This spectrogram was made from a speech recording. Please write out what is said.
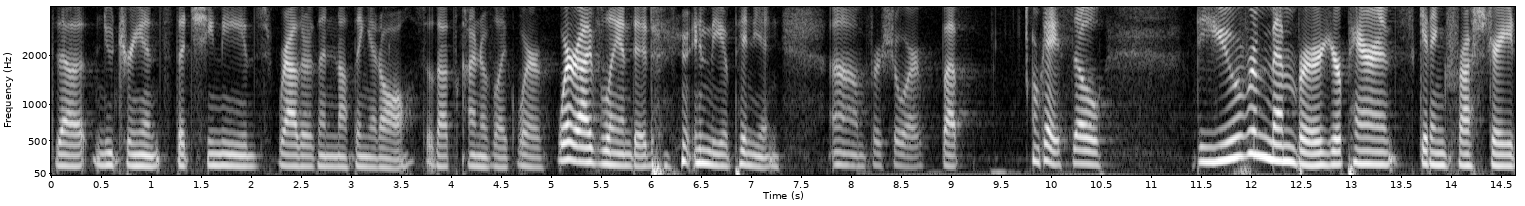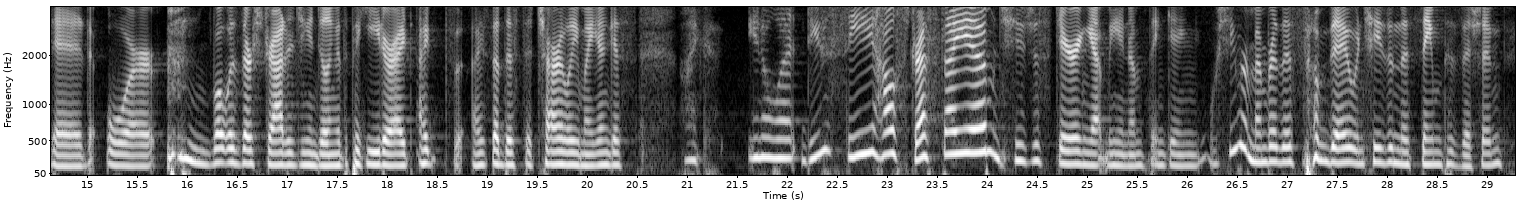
the nutrients that she needs rather than nothing at all. So that's kind of like where where I've landed in the opinion, um, for sure. But okay, so do you remember your parents getting frustrated, or what was their strategy in dealing with the picky eater? I I, I said this to Charlie, my youngest. Like, you know what? Do you see how stressed I am? And she's just staring at me, and I'm thinking, will she remember this someday when she's in the same position?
